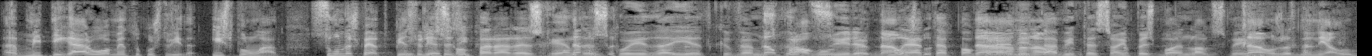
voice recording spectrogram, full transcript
a mitigar o aumento do custo de vida. Isto por um lado. Segundo aspecto, E queres pensionistas... comparar as rendas Não, com a ideia de que vamos Não, para algum- reduzir a não, coleta estou- para o não, crédito não, não. à habitação e depois podem logo se ver? Não, Daniel,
